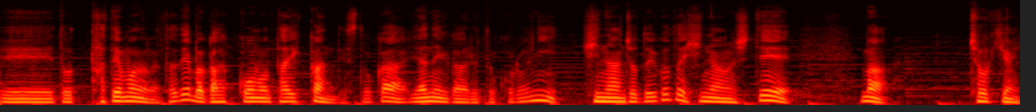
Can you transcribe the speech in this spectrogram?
えーと、建物が例えば学校の体育館ですとか屋根があるところに避難所ということで避難して、まあ、長期間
